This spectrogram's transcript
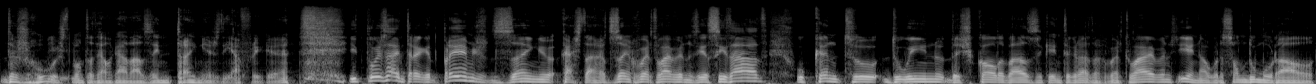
das ruas de Ponta Delgada às entranhas de África. E depois há a entrega de prémios, desenho, cá está, desenho Roberto Ivans e a cidade, o canto do hino da Escola Básica Integrada Roberto Ivans e a inauguração do mural.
